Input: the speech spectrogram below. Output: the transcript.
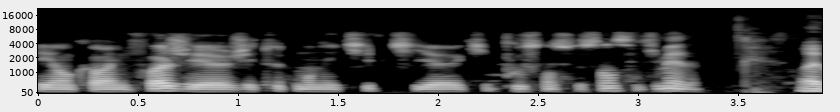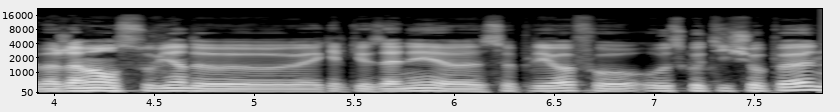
et, encore une fois, j'ai toute mon équipe qui, pousse en ce sens et qui m'aide. Benjamin, on se souvient de il y a quelques années ce playoff au, au Scottish Open.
